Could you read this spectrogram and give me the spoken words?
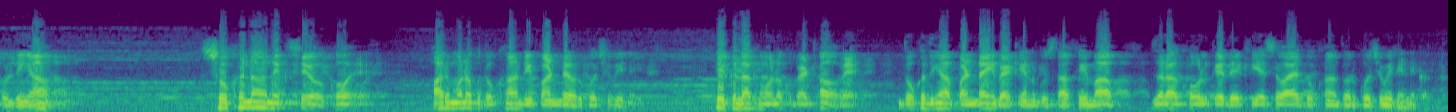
ਖੁੱਲੀਆਂ ਸੁਖ ਨਾ ਨਿਕਸਿਓ ਕੋਏ ਹਰ ਮਨੁੱਖ ਦੁੱਖਾਂ ਦੀ ਪੰਡ ਹੈ ਔਰ ਕੁਝ ਵੀ ਨਹੀਂ। ਇੱਕ ਲੱਖ ਮਨੁੱਖ ਬੈਠਾ ਹੋਵੇ, ਦੁੱਖ ਦੀਆਂ ਪੰਡਾਂ ਹੀ ਬੈਠੀਆਂ ਨੇ ਗੁਸਤਾਖੀ ਮਾਫ। ਜ਼ਰਾ ਖੋਲ ਕੇ ਦੇਖੀਏ, ਸਿਵਾਏ ਦੁੱਖਾਂ ਤੋਂ ਕੁਝ ਵੀ ਨਹੀਂ ਨਿਕਲਦਾ।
